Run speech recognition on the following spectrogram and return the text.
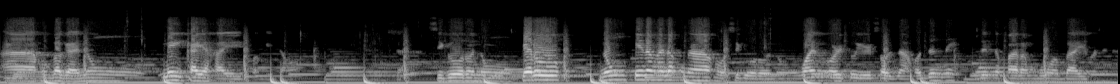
ah, kumbaga, nung may kaya-kaya yung pamilya Siguro nung, pero, nung pinanganak na ako, siguro, nung one or two years old na ako, dun na, eh, dun na parang bumaba yung ano na.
